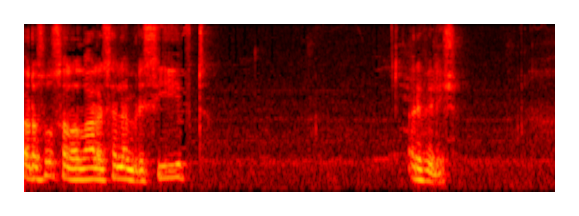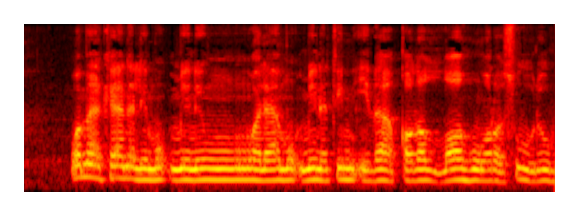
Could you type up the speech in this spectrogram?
الرسول صلى الله عليه وسلم received revelation. وما كان لمؤمن ولا مؤمنة إذا قضى الله ورسوله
